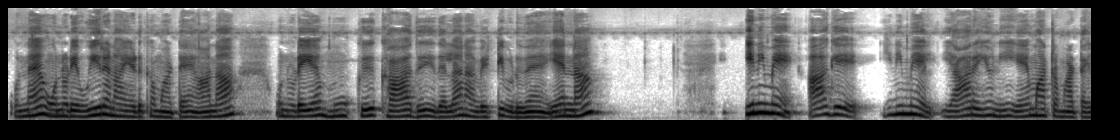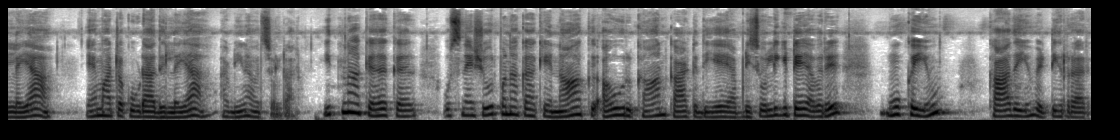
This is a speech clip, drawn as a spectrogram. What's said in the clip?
உன்னை உன்னுடைய உயிரை நான் எடுக்க மாட்டேன். ஆனால் உன்னுடைய மூக்கு காது இதெல்லாம் நான் வெட்டி விடுவேன். ஏன்னா இனிமே ஆகே இனிமேல் யாரையும் நீ ஏமாற்ற மாட்ட இல்லையா? ஏமாற்றக்கூடாது இல்லையா? அப்படின்னு அவர் சொல்கிறார் இத்னா கேக்கர் உஸ்னே ஷூர்பனா காக்கே நாக்கு அவரு கான் காட்டுதியே அப்படி சொல்லிக்கிட்டே அவர் மூக்கையும் காதையும் வெட்டிடுறாரு.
